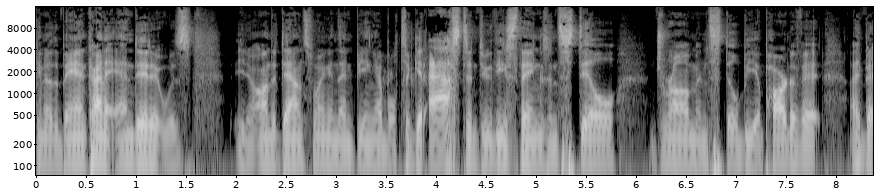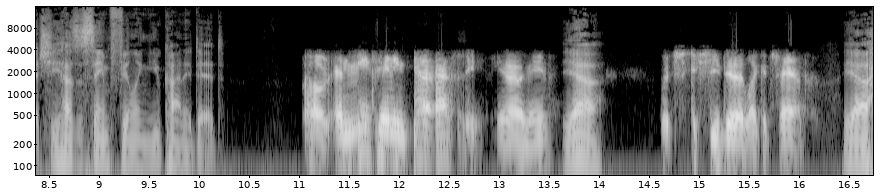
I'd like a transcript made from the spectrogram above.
you know the band kind of ended it was you know on the downswing and then being able to get asked and do these things and still drum and still be a part of it. I bet she has the same feeling you kind of did. Oh, and maintaining capacity. You know what I mean? Yeah, Which she, she did it like a champ. yeah.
